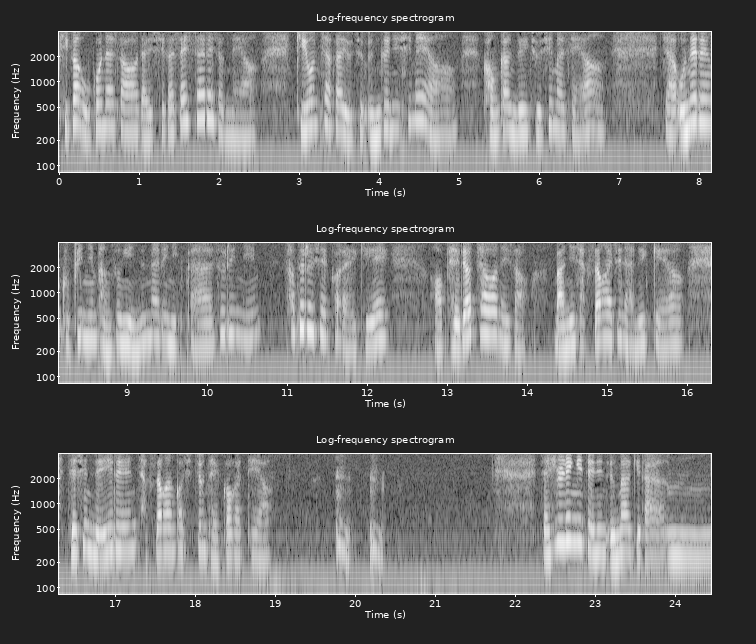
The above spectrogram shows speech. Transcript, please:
비가 오고 나서 날씨가 쌀쌀해졌네요. 기온차가 요즘 은근히 심해요. 건강 늘 조심하세요. 자, 오늘은 구피님 방송이 있는 날이니까 소리님 서두르실 걸 알기에 어, 배려 차원에서 많이 작성하진 않을게요. 대신 내일은 작성한 것이 좀 될 것 같아요. 자, 힐링이 되는 음악이라, 음,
